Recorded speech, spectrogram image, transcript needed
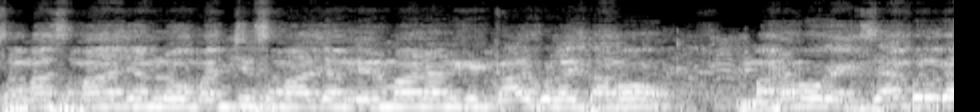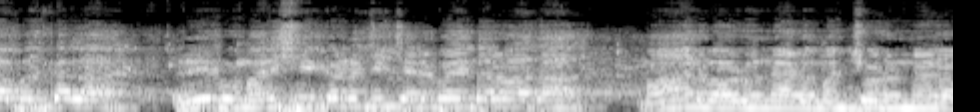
సమ సమాజంలో మంచి సమాజం నిర్మాణానికి కారకులైతామో మనం ఒక ఎగ్జాంపుల్గా బతకాల. రేపు మనిషి ఇక్కడ నుంచి చనిపోయిన తర్వాత మహానుభావుడు ఉన్నాడు మంచోడు ఉన్నాడు రా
